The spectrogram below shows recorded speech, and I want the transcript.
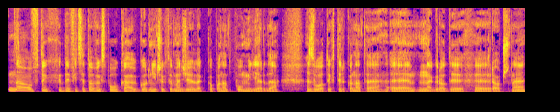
No, w tych deficytowych spółkach górniczych to będzie lekko ponad pół miliarda złotych tylko na te e, nagrody e, roczne.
